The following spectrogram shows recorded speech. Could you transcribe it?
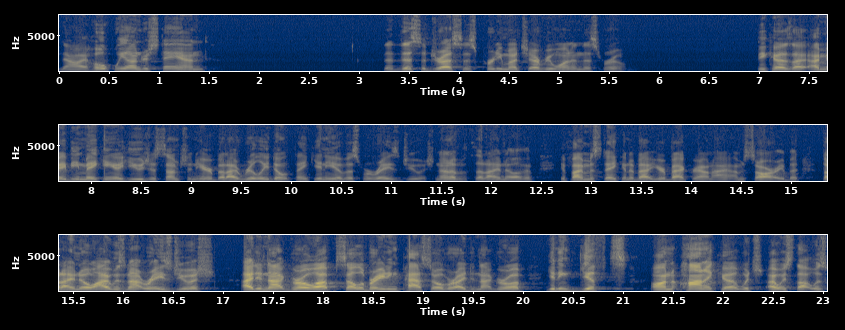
Now, I hope we understand that this addresses pretty much everyone in this room. Because I, I, may be making a huge assumption here, but I really don't think any of us were raised Jewish. None of us that I know of. If, if I'm mistaken about your background, I, I'm sorry, but, but I know I was not raised Jewish. I did not grow up celebrating Passover. I did not grow up getting gifts on Hanukkah, which I always thought was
